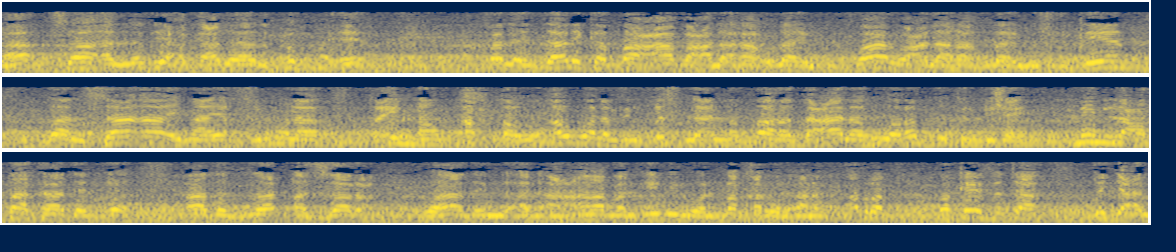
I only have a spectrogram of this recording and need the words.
ها ساء الذي يحكم. هذا الحكم إيه؟ فلذلك الله عاب على هؤلاء الكفار وعلى هؤلاء المشركين قال ساء ما يقسمون فإنهم أخطأوا اولا في القسم لأن الله تعالى هو رب كل شيء، من اللي أعطاك هذا هذا الزرع وهذا الأنعام الإبل والبقر والغنم؟ الرب فكيف تجعل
